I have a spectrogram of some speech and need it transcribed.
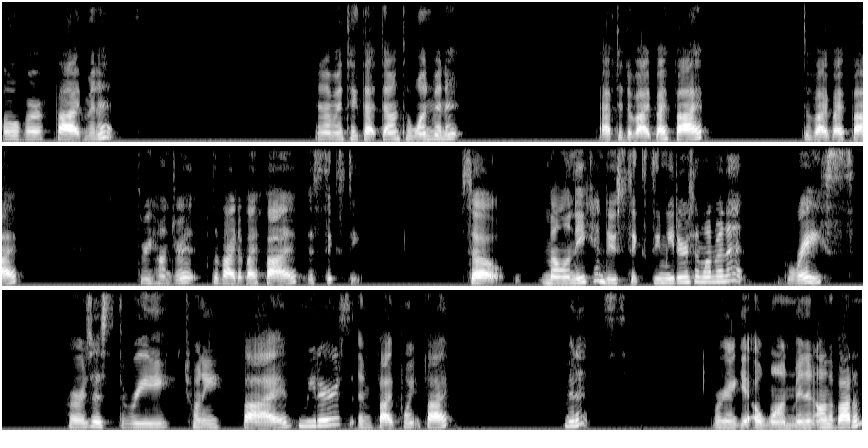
over 5 minutes. And I'm going to take that down to 1 minute. I have to divide by 5. Divide by 5. 300 divided by 5 is 60. So Melanie can do 60 meters in 1 minute. Grace, hers is 325 meters in 5.5 minutes. We're going to get a 1 minute on the bottom.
